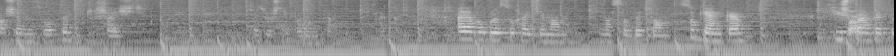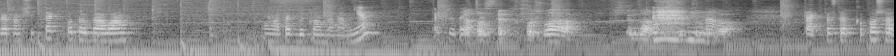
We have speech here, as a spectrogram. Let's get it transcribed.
y, 8 zł, czy 6. Teraz już nie pamiętam. Tak. A ja w ogóle, słuchajcie, mam na sobie tą sukienkę. Hiszpankę, która Wam się tak podobała. Ona tak wygląda na mnie. Także dajcie ta stepka poszła? Śledzamy. No. Tak, ta sklepko poszła,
